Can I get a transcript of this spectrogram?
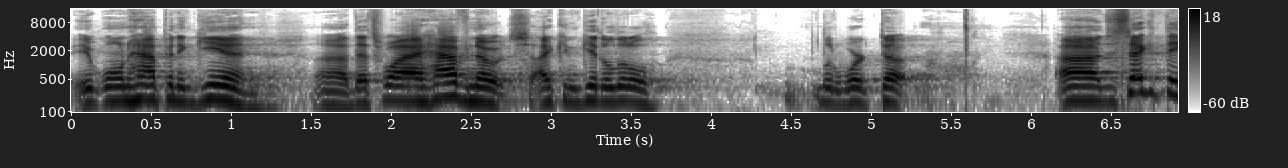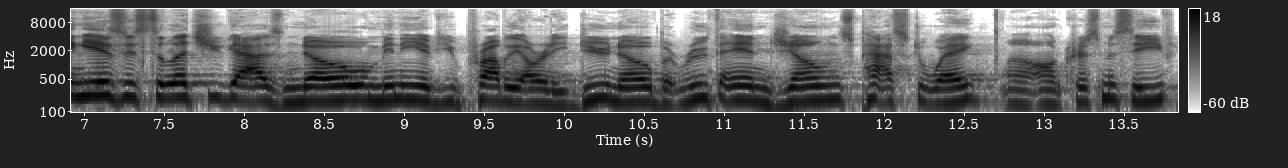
it won't happen again. Uh, that's why I have notes. I can get a little, little worked up. Uh, the second thing is is to let you guys know. Many of you probably already do know, but Ruth Ann Jones passed away uh, on Christmas Eve.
